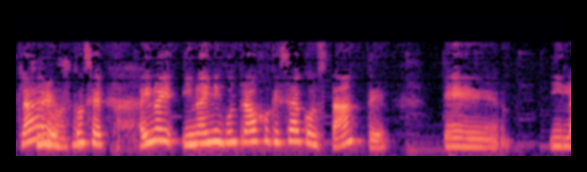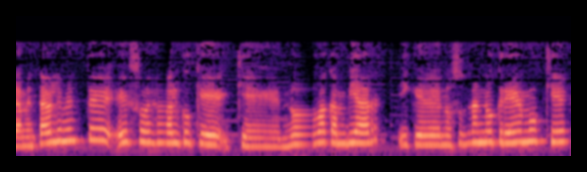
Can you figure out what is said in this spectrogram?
Claro, entonces ahí no hay, y no hay ningún trabajo que sea constante. Eh, y lamentablemente eso es algo que, que, no va a cambiar y que nosotras no creemos que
